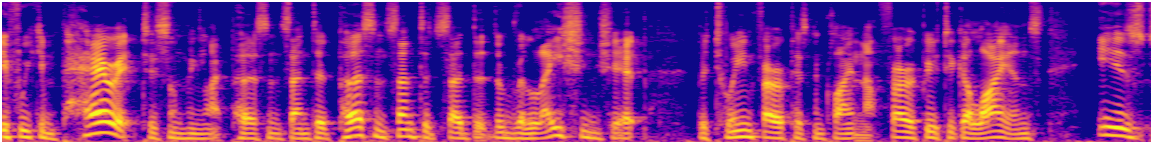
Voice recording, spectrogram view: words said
if we compare it to something like person centered, person centered said that the relationship between therapist and client, that therapeutic alliance, is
